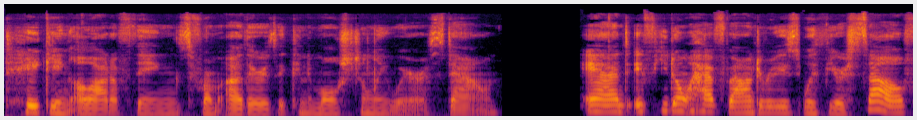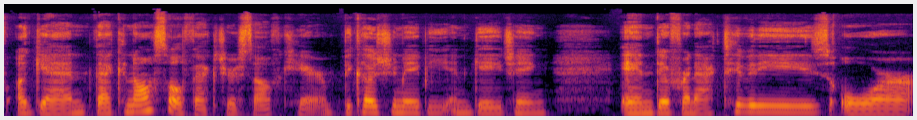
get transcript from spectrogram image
taking a lot of things from others, it can emotionally wear us down. And if you don't have boundaries with yourself, again, that can also affect your self care because you may be engaging in different activities or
